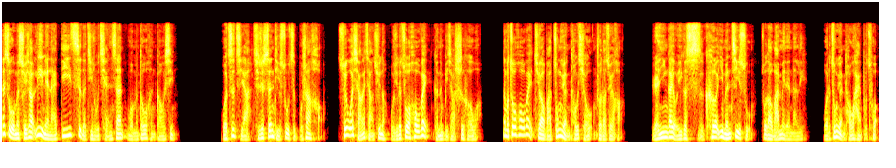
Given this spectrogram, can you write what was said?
那是我们学校历年来第一次的进入前三，我们都很高兴。我自己啊其实身体素质不算好，所以我想来想去呢，我觉得做后卫可能比较适合我。那么做后卫就要把中远投球做到最好，人应该有一个死磕一门技术做到完美的能力。我的中远投还不错，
